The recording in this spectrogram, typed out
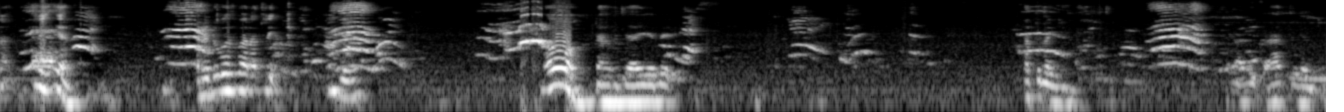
Nak klik ke? Ada dua sebab nak klik. Okay. Oh, dah berjaya dek. Satu lagi. Dah buka satu lagi.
